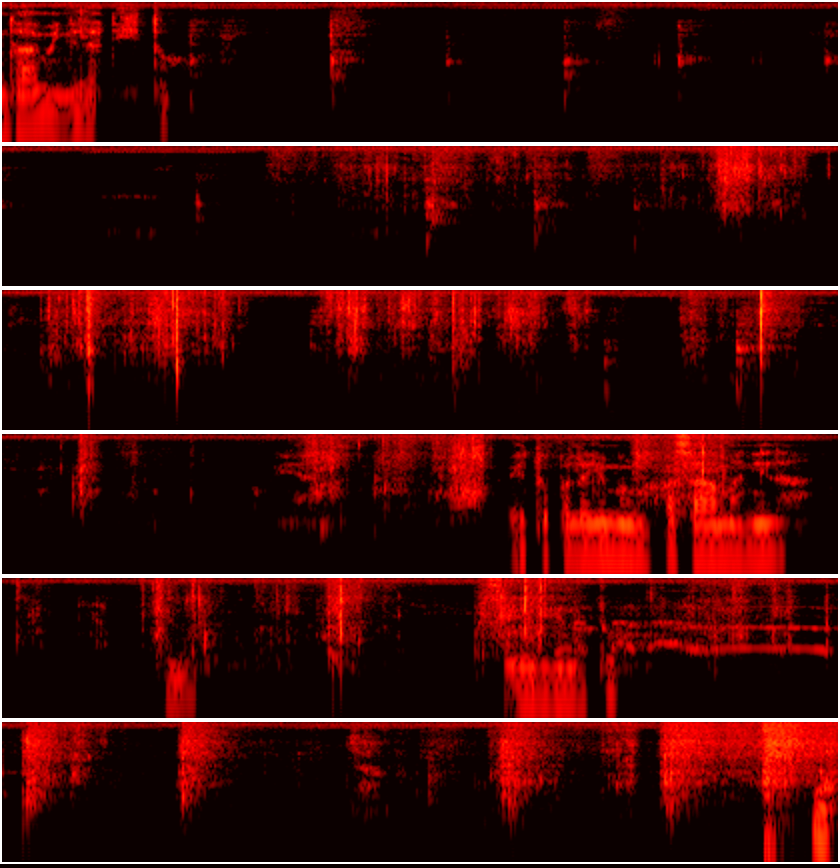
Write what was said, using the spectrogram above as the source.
Ang dami nila dito. Ito pala yung mga kasama nila. Ano? Sa area na to. Oh.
